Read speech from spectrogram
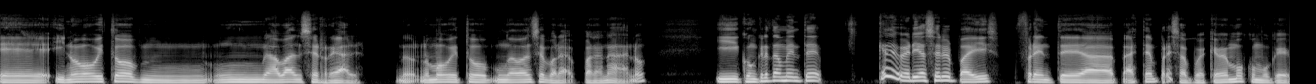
eh, y no hemos visto mm, un avance real, no, hemos visto un avance para, para nada, ¿no? Y concretamente, ¿qué debería hacer el país frente a, esta empresa? Pues que vemos como que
